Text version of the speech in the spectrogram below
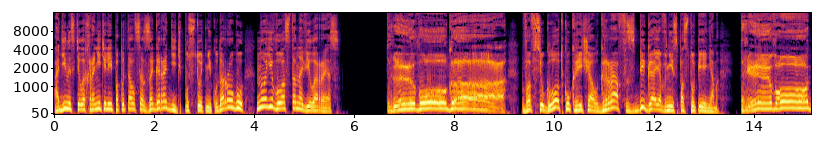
Один из телохранителей попытался загородить пустотнику дорогу, но его остановила Рес. «Тревога!» Во всю глотку кричал граф, сбегая вниз по ступеням. «Тревога!»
